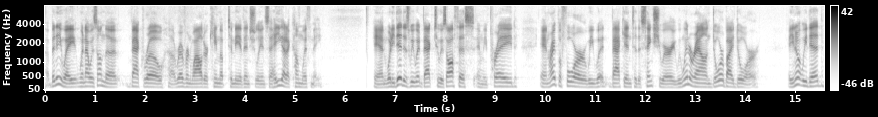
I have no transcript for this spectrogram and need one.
uh, but anyway, when I was on the back row, uh, Reverend Wilder came up to me eventually and said, Hey, you got to come with me. And what he did is we went back to his office and we prayed. And right before we went back into the sanctuary, we went around door by door. And you know what we did?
